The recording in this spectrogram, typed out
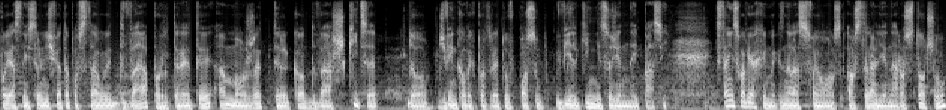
po jasnej stronie świata powstały dwa portrety, a może tylko dwa szkice do dźwiękowych portretów osób wielkiej, niecodziennej pasji. Stanisław Jachymek znalazł swoją Australię na Roztoczu,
